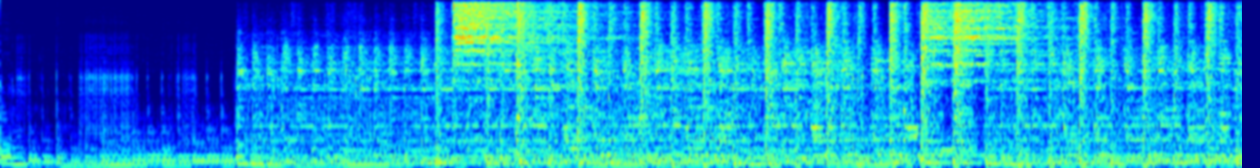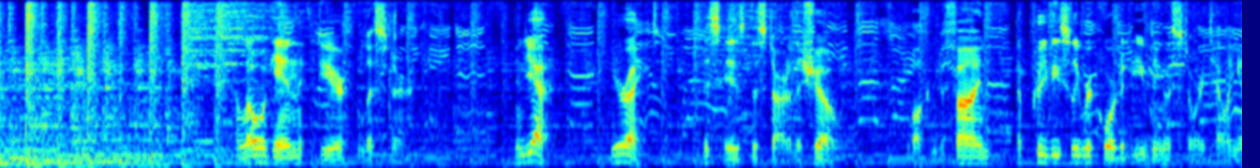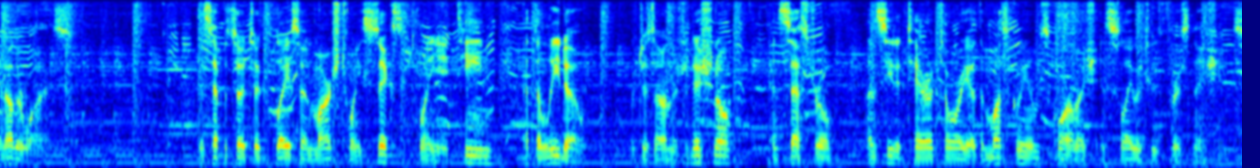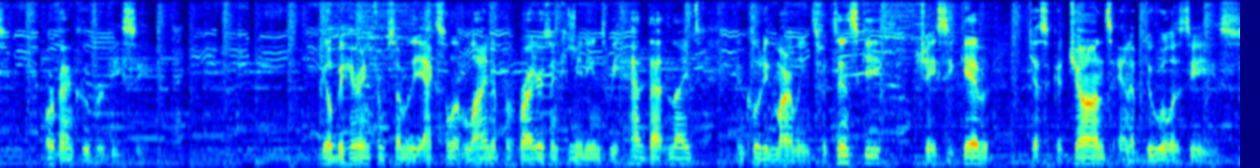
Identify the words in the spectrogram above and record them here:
Hello again, dear listener. And yeah, you're right. This is the start of the show. Welcome to Fine, a previously recorded evening of storytelling and otherwise. This episode took place on March 26, 2018, at the Lido, which is on the traditional, ancestral, unceded territory of the Musqueam, Squamish, and Tsleil-Waututh First Nations, or Vancouver, BC. You'll be hearing from some of the excellent lineup of writers and comedians we had that night, including Marlene Swidzinski, Jacey Gibb, Jessica Johns, and Abdul Aziz.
